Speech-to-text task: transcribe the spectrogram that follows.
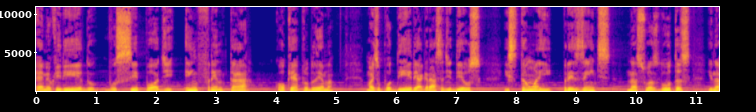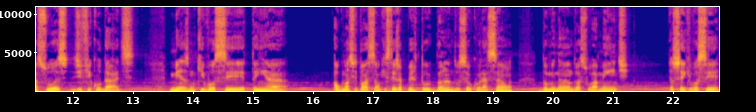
É, meu querido, você pode enfrentar qualquer problema, mas o poder e a graça de Deus estão aí presentes nas suas lutas e nas suas dificuldades. Mesmo que você tenha alguma situação que esteja perturbando o seu coração, dominando a sua mente, eu sei que você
